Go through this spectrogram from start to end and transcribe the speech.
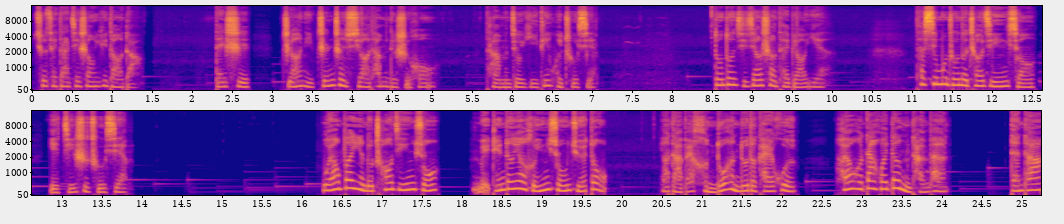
就在大街上遇到的？但是，只要你真正需要他们的时候，他们就一定会出现。”东东即将上台表演，他心目中的超级英雄也及时出现。我要扮演的超级英雄，每天都要和英雄决斗，要打败很多很多的开会，还要和大坏蛋们谈判，但他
